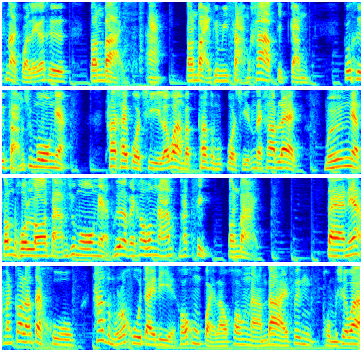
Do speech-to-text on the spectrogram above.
สหนักกว่าเลยก็คือ ตอนบ่ายอะ ตอนบ่ายคือมี 3 คาบติดกัน ก็คือ 3 ชั่วโมงเนี่ย ถ้าใครปวดฉี่ระหว่างแบบถ้าสมมติปวดฉี่ตั้งแต่คาบแรก มึงเนี่ยต้องทนรอ 3 ชั่วโมงเนี่ยเพื่อไปเข้าห้องน้ำพักสิบตอนบ่าย แต่อันเนี้ยมันก็แล้วแต่ครู ถ้าสมมติว่าครูใจดีเขาคงปล่อยเราเข้าห้องน้ำได้ ซึ่งผมเชื่อว่า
